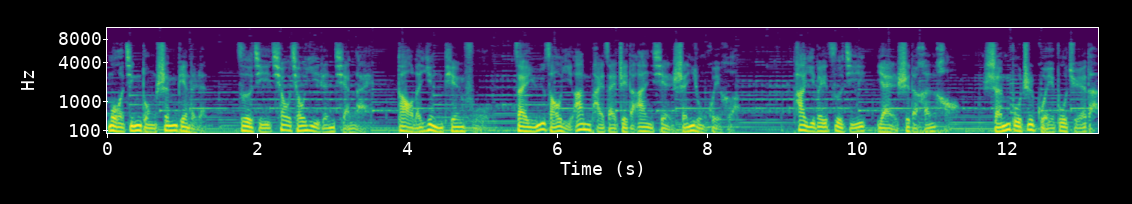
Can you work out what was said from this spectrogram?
莫惊动身边的人，自己悄悄一人前来，到了应天府，在于早已安排在这的暗线沈勇会合。他以为自己掩饰得很好，神不知鬼不觉的。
